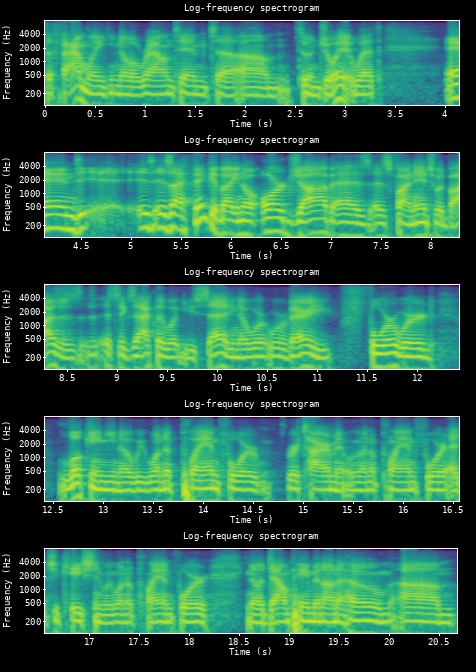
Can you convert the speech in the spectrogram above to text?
the family you know around him to um, to enjoy it with. And as, as, I think about, you know, our job as as financial advisors, it's exactly what you said. You know, we're we're very forward looking. You know, we want to plan for retirement, we want to plan for education, we want to plan for, you know, a down payment on a home. Um,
